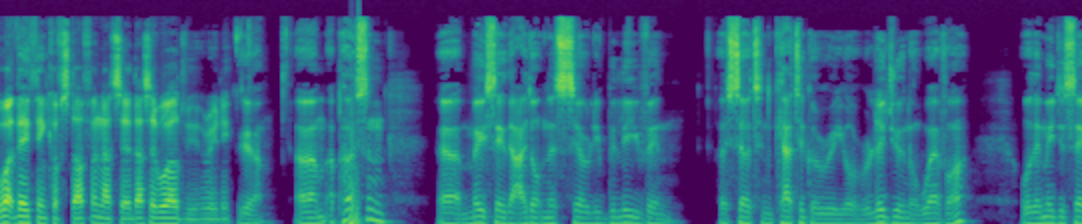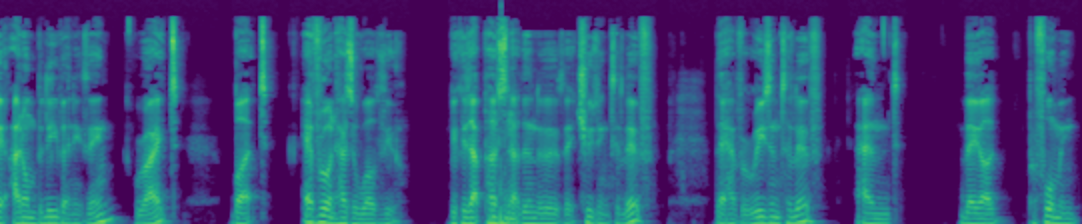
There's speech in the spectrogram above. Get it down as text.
what they think of stuff, and that's it. That's a worldview, really. yeah. Um, a person uh, may say that I don't necessarily believe in a certain category or religion or whatever, or they may just say I don't believe anything, right? But everyone has a worldview because that person at the end of the day they're choosing to live, they have a reason to live, and they are performing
